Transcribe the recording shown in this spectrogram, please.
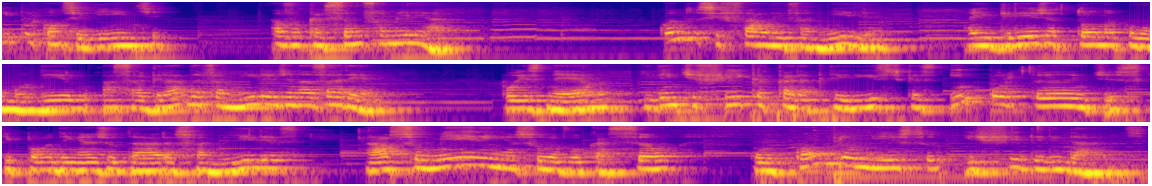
e, por conseguinte, a vocação familiar. Quando se fala em família, a Igreja toma como modelo a Sagrada Família de Nazaré, pois nela identifica características importantes que podem ajudar as famílias a assumirem a sua vocação com compromisso e fidelidade.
